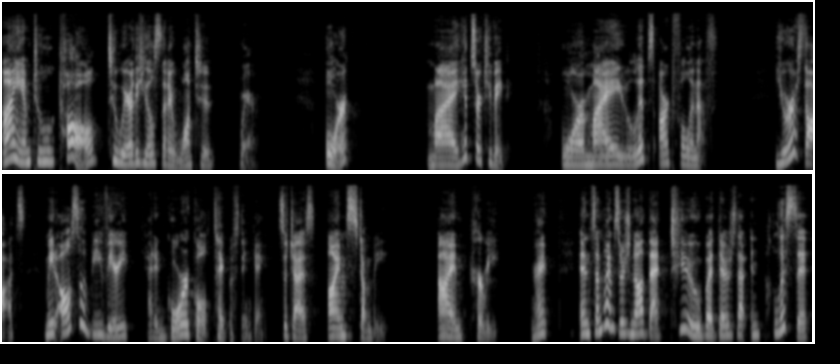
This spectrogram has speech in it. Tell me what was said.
I am too tall to wear the heels that I want to wear. Or my hips are too big. Or my lips aren't full enough. Your thoughts may also be very categorical type of thinking, such as I'm stumpy, I'm curvy, right? And sometimes there's not that too, but there's that implicit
